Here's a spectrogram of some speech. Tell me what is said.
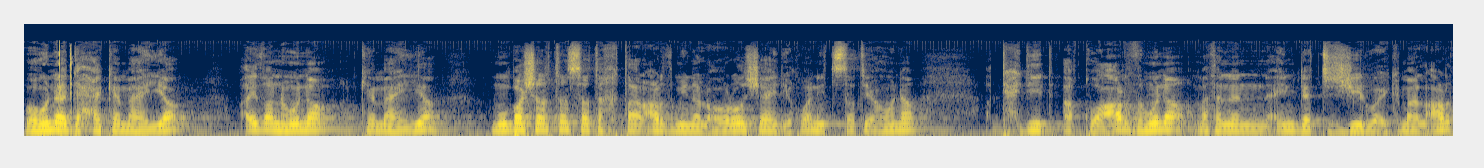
وهنا دحى كما هي. أيضا هنا كما هي. مباشرة ستختار عرض من العروض. شاهد إخواني تستطيع هنا تحديد أقوى عرض. هنا مثلا عند التسجيل وإكمال العرض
